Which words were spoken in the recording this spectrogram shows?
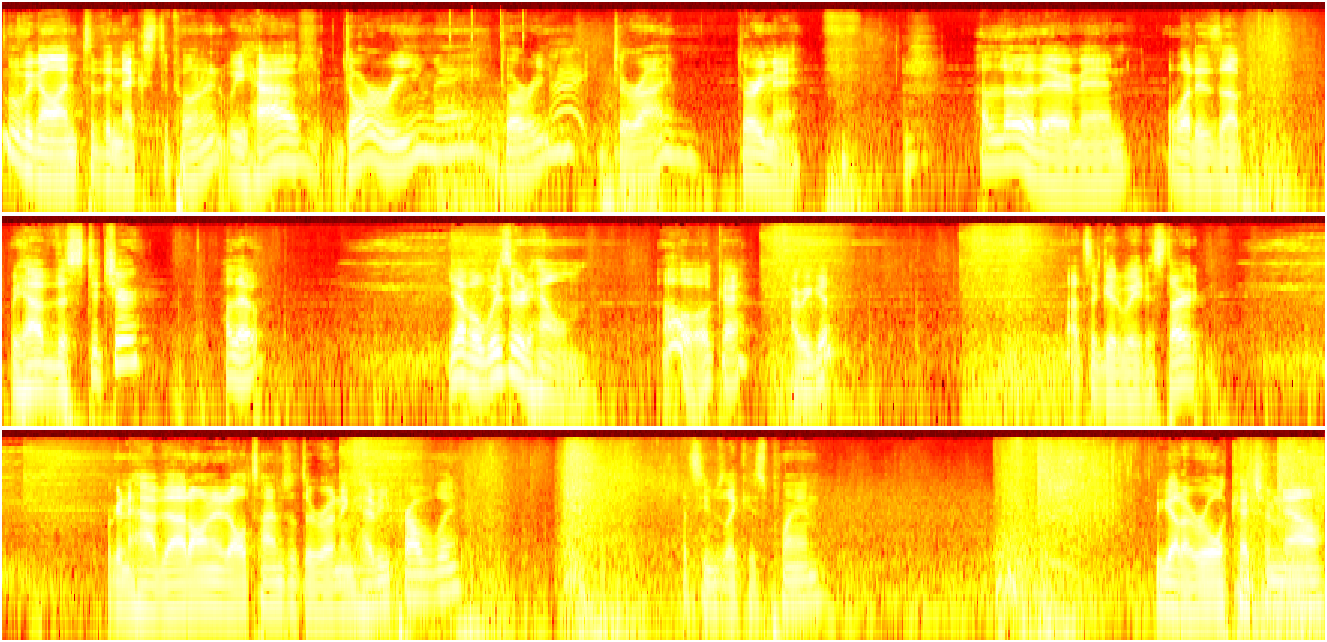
Moving on to the next opponent, we have Dorime? Dorime? Dorime? Dorime. Hello there, man. What is up? We have the Stitcher. Hello. You have a wizard helm. Oh, okay. Are we good? That's a good way to start. We're to have that on at all times with the running heavy, probably. That seems like his plan. We got to roll catch him now.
